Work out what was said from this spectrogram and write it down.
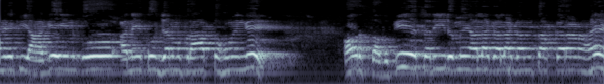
है कि आगे इनको अनेकों जन्म प्राप्त होंगे और सबके शरीर में अलग अलग अंतकरण है।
